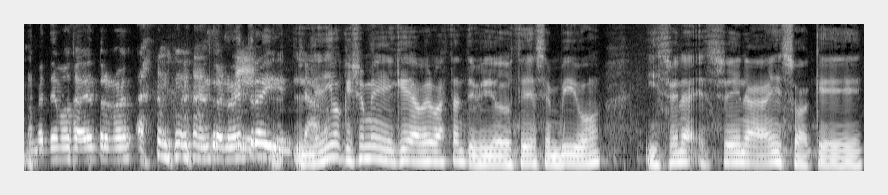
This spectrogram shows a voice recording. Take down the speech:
nos metemos adentro, adentro nuestro y Le digo que yo me dediqué a ver bastantes videos de ustedes en vivo y suena, suena a eso, a que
